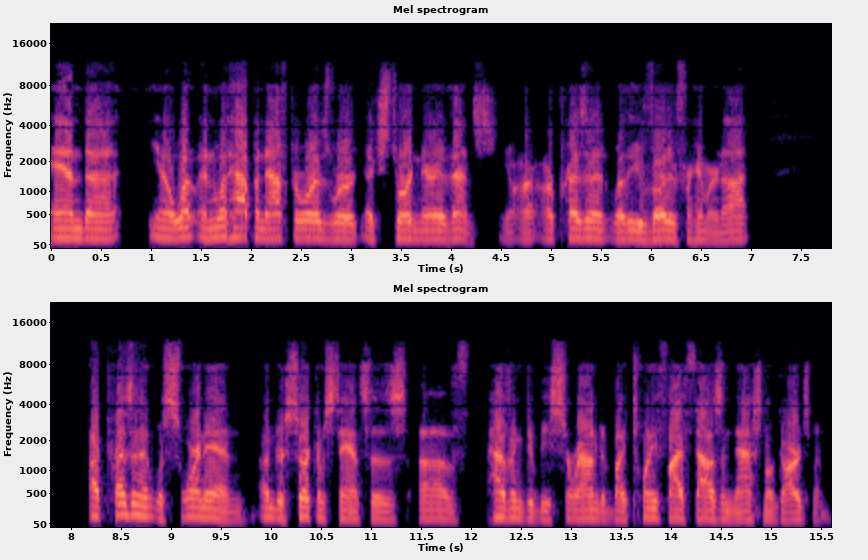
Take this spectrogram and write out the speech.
And uh, you know what and what happened afterwards were extraordinary events. You know, our, our president, whether you voted for him or not, our president was sworn in under circumstances of having to be surrounded by 25,000 National Guardsmen.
